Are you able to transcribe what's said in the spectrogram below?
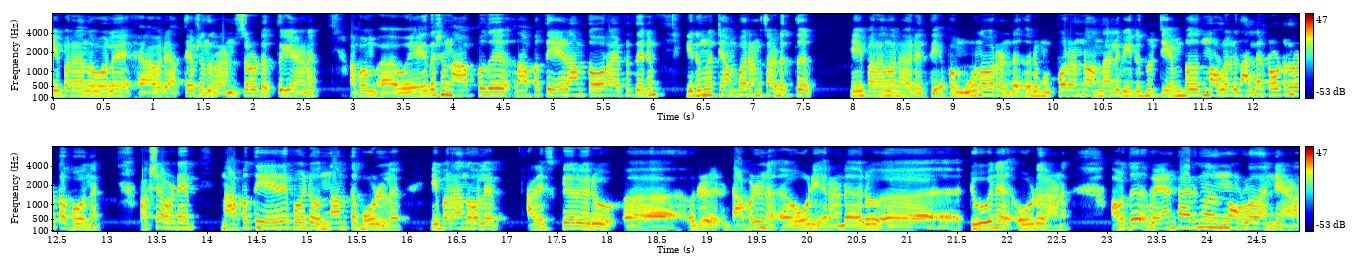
ഈ പറയുന്ന പോലെ അവർ അത്യാവശ്യം റൺസിലോട്ട് എത്തുകയാണ്. അപ്പം ഏകദേശം നാൽപ്പത് നാൽപ്പത്തി ഏഴാമത്തെ ഓവർ ആയപ്പോഴത്തേനും ഇരുന്നൂറ്റി അമ്പത് റൺസ് അടുത്ത് ഈ പറയുന്ന പോലെ അവരെത്തി. അപ്പൊ മൂന്ന് ഉണ്ട്. ഒരു മുപ്പത് റണ്ണ് വന്നാലും ഇരുന്നൂറ്റി എൺപത് എന്നുള്ള ഒരു നല്ല ടോട്ടലിലോട്ടാണ് പോകുന്നത് പക്ഷെ അവിടെ നാൽപ്പത്തി ഏഴ് പോയിന്റ് ഒന്നാമത്തെ ബോളിൽ ഈ പറയുന്ന പോലെ അലക്സ് കെയർ ഒരു ഒരു ഡബിളിന് ഓടി ഒരു ടൂവിന് ഓടുകയാണ്. അത് വേണ്ടായിരുന്നു എന്നുള്ളത് തന്നെയാണ്.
